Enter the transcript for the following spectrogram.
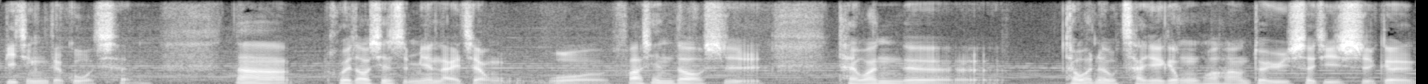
必经的过程。那回到现实面来讲，我发现到是台湾的台湾的产业跟文化，好像对于设计师跟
